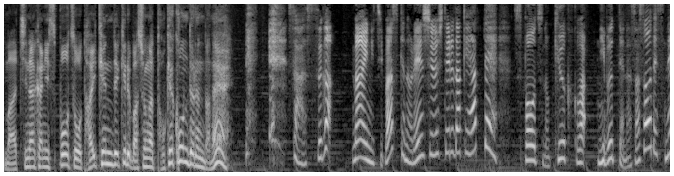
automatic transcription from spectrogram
街中にスポーツを体験できる場所が溶け込んでるんだね。さすが。毎日バスケの練習してるだけあってスポーツの嗅覚は鈍ってなさそうですね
